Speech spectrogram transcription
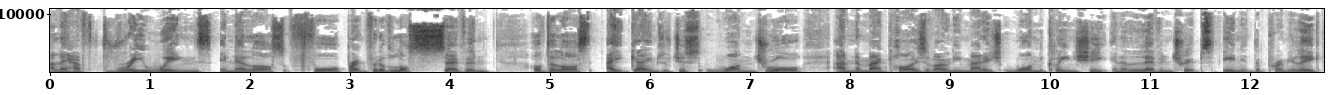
and they have three wins in their last four. Brentford have lost seven of the last eight games with just one draw, and the Magpies have only managed one clean sheet in 11 trips in the Premier League.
